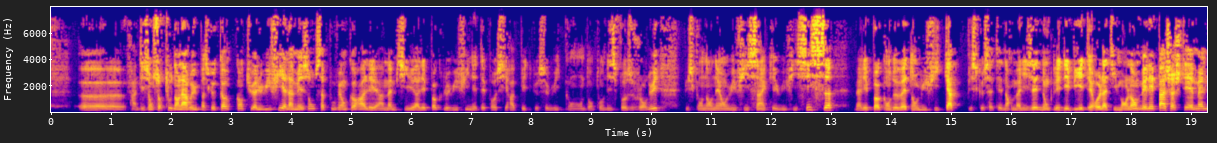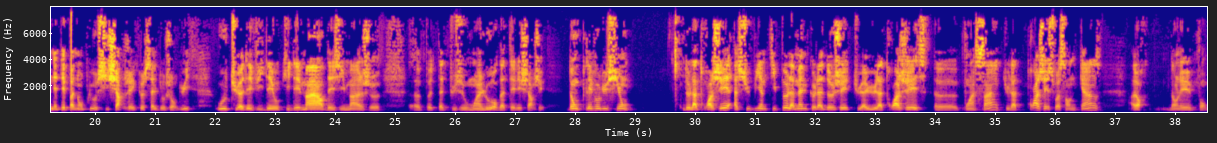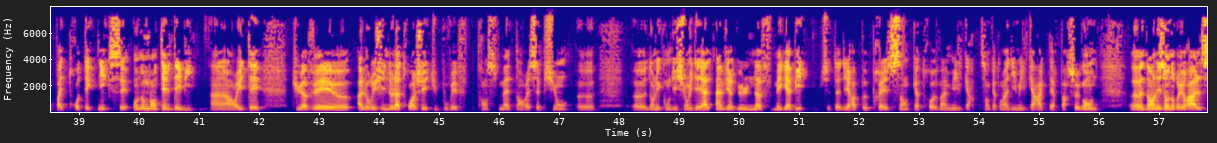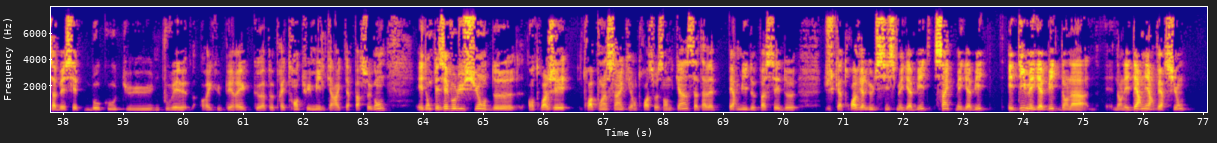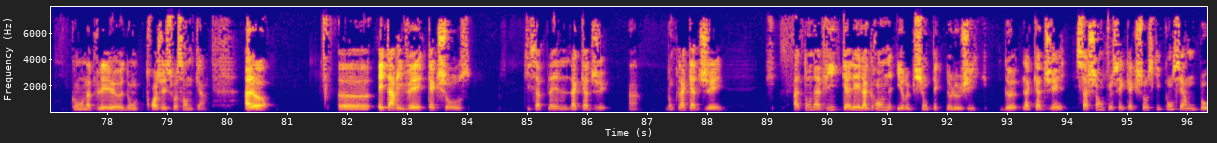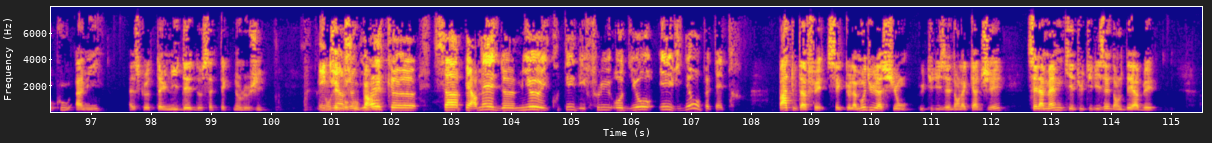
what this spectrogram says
euh, enfin, disons surtout dans la rue, parce que quand, tu as le Wi-Fi à la maison, ça pouvait encore aller, hein, même si à l'époque le Wi-Fi n'était pas aussi rapide que celui dont on dispose aujourd'hui, puisqu'on en est en Wi-Fi 5 et Wi-Fi 6. Mais à l'époque, on devait être en Wi-Fi 4 puisque c'était normalisé, donc les débits étaient relativement lents, mais les pages HTML n'étaient pas non plus aussi chargées que celles d'aujourd'hui, où tu as des vidéos qui démarrent, des images euh, peut-être plus ou moins lourdes à télécharger. Donc l'évolution de la 3G a subi un petit peu la même que la 2G. Tu as eu la 3G.5, tu as la 3G75. Alors, dans les, pour pas être trop technique, c'est on augmentait le débit. Hein. En réalité, tu avais euh, à l'origine de la 3G, tu pouvais transmettre en réception euh, euh, dans les conditions idéales 1,9 mégabits, c'est-à-dire à peu près 180 000, 190 000 caractères par seconde. Dans les zones rurales, ça baissait beaucoup, tu ne pouvais récupérer qu'à peu près 38 000 caractères par seconde. Et donc les évolutions de, en 3G 3.5 et en 3.75, ça t'avait permis de passer de jusqu'à 3,6 mégabits, 5 mégabits et 10 mégabits dans, la, dans les dernières versions qu'on appelait euh, donc 3G75. Alors, euh, est arrivé quelque chose qui s'appelait la 4G. Donc la 4G, à ton avis, quelle est la grande irruption technologique de la 4G, sachant que c'est quelque chose qui concerne beaucoup Amis? Est-ce que tu as une idée de cette technologie? Eh bien, je dirais que ça permet de mieux écouter des flux audio et vidéo, peut-être. Pas tout à fait. C'est que la modulation utilisée dans la 4G, c'est la même qui est utilisée dans le DAB.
